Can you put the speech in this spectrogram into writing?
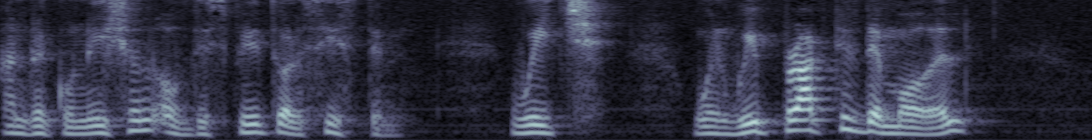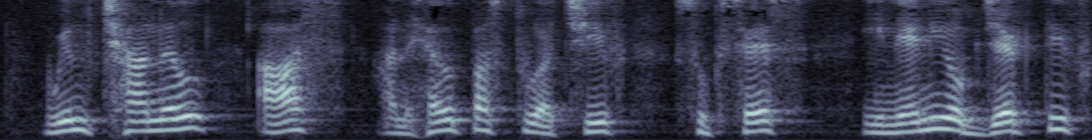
and recognition of the spiritual system, which, when we practice the model, will channel us and help us to achieve success in any objective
